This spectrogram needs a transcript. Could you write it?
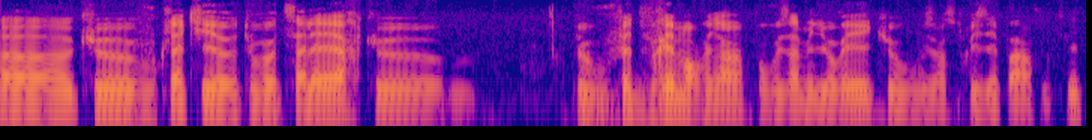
euh, que vous claquez tout votre salaire, que, que vous faites vraiment rien pour vous améliorer, que vous vous instruisez pas, ainsi de suite.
